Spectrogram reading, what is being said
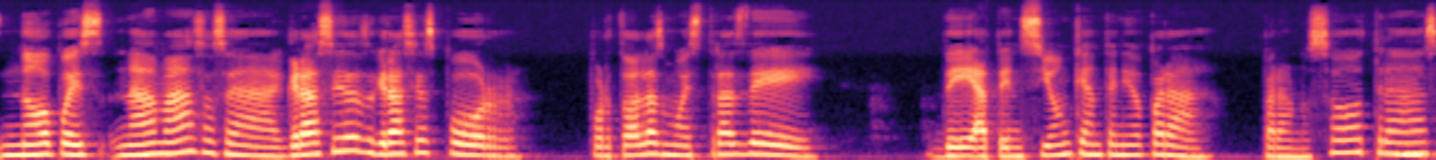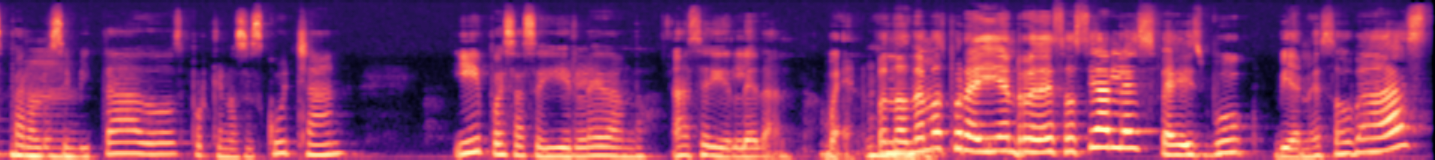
No, pues nada más, o sea, gracias, gracias por, por todas las muestras de, de atención que han tenido para, para nosotras, para los invitados, porque nos escuchan. Y pues a seguirle dando. A seguirle dando. Bueno, pues nos vemos por ahí en redes sociales, Facebook, Vienes o Vas,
